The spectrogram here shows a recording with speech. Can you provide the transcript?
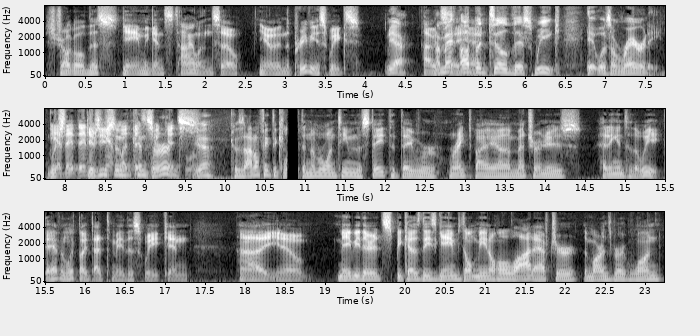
struggled this game against Highland. So you know, in the previous weeks, Yeah, I would meant say, up yeah. until this week, it was a rarity. yeah, they, they, gives they you some let this week get concerns. Yeah, because I don't think the the number one team in the state that they were ranked by uh, Metro News heading into the week. They haven't looked like that to me this week, and uh, you know maybe there it's because these games don't mean a whole lot after the Martinsburg one.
